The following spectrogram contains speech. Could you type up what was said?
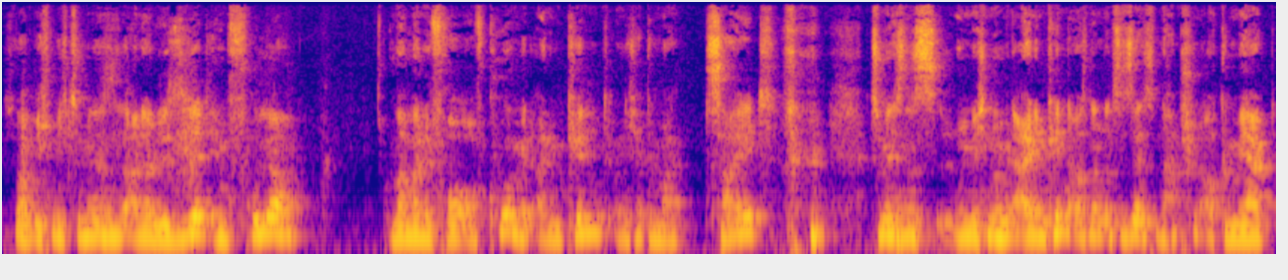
so habe ich mich zumindest analysiert, im Frühjahr war meine Frau auf Kur mit einem Kind und ich hatte mal Zeit, zumindest mich nur mit einem Kind auseinanderzusetzen und habe schon auch gemerkt,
